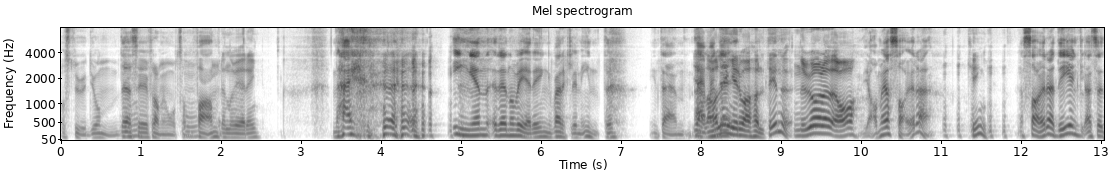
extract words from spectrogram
på studion. Det ser jag fram emot som fan. Renovering. Nej, ingen renovering, verkligen inte. Inte än. Nej, Jävlar men vad det- länge du har hållit dig nu. Nu har det, ja. Ja, men jag sa ju det. King. Jag sa ju det. Det är egentligen, alltså,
